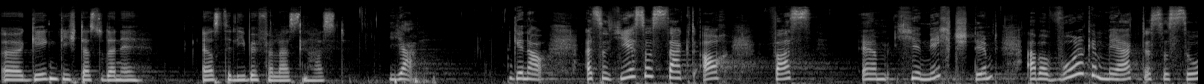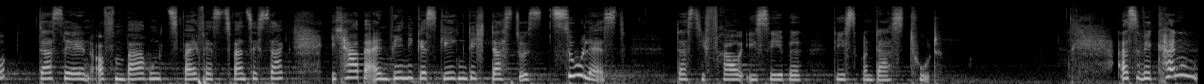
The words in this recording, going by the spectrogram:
äh, gegen dich, dass du deine erste Liebe verlassen hast. Ja, genau. Also Jesus sagt auch, was ähm, hier nicht stimmt. Aber wohlgemerkt ist es so, dass er in Offenbarung 2, Vers 20 sagt, ich habe ein weniges gegen dich, dass du es zulässt, dass die Frau Isabel dies und das tut. Also wir können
